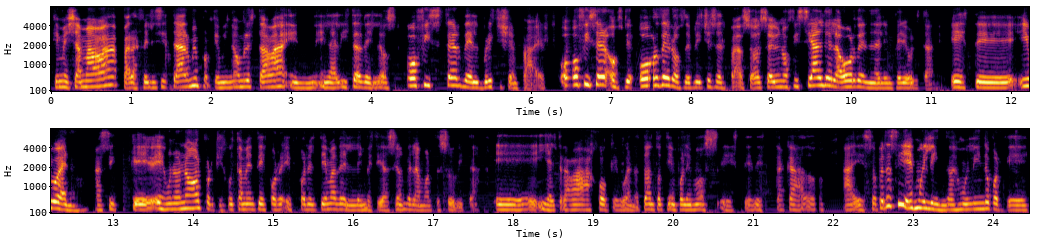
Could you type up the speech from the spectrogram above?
que me llamaba para felicitarme porque mi nombre estaba en, en la lista de los officers del British Empire. Officer of the Order of the British Empire, o sea, un oficial de la orden del Imperio Británico. Este, y bueno, así que es un honor porque justamente es por, es por el tema de la investigación de la muerte súbita eh, y el trabajo que, bueno, tanto tiempo le hemos este, destacado a eso. Pero sí, es muy lindo, es muy lindo porque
